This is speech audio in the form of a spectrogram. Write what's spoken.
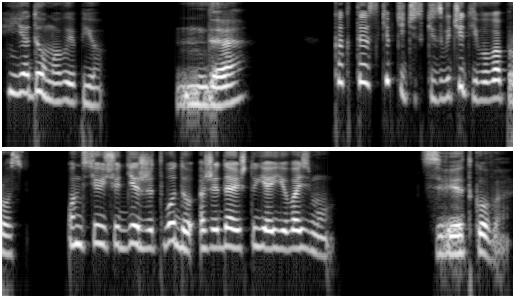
Я дома выпью. Да? Как-то скептически звучит его вопрос. Он все еще держит воду, ожидая, что я ее возьму. Цветкова,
